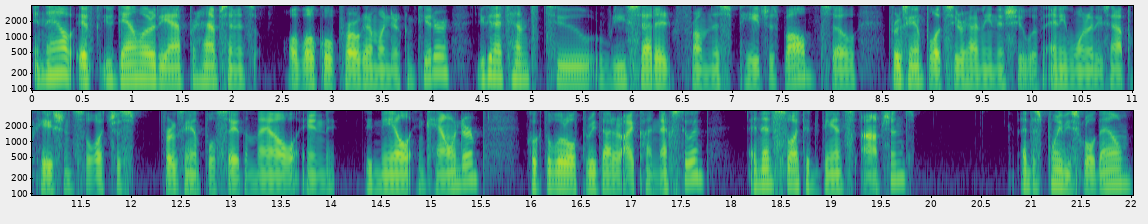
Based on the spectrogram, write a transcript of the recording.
And now if you download the app perhaps and it's a local program on your computer, you can attempt to reset it from this page as well. So for example, let's say you're having an issue with any one of these applications. So let's just, for example, say the mail and the mail and calendar. Click the little three-dotted icon next to it, and then select advanced options. At this point, if you scroll down,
